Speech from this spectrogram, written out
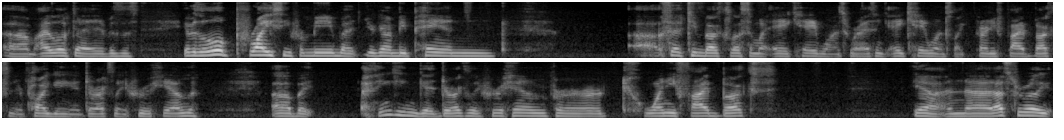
Um, I looked at it; it was it was a little pricey for me, but you're gonna be paying uh, 15 bucks less than what AK wants, where I think AK wants like 35 bucks and you're probably getting it directly through him. Uh, but I think you can get directly through him for 25 bucks. Yeah, and uh, that's really,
